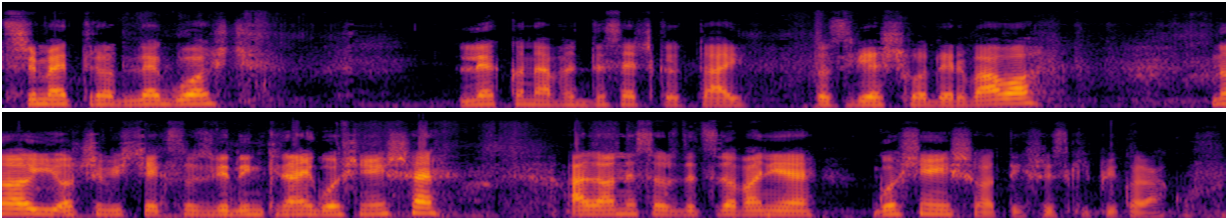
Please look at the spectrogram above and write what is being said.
Trzy metry odległość. lekko nawet deseczkę tutaj to z wierzchu oderwało. No i oczywiście eksplozje jedynki najgłośniejsze, ale one są zdecydowanie głośniejsze od tych wszystkich pikolaków.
